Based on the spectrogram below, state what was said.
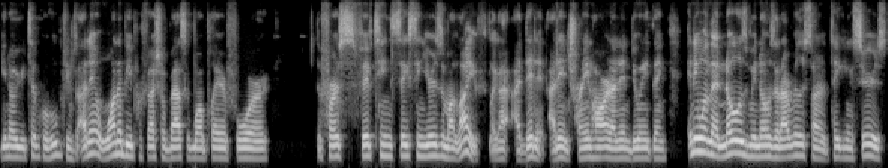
you know, your typical hoop dreams. I didn't want to be a professional basketball player for the first 15, 16 years of my life. Like I, I didn't. I didn't train hard. I didn't do anything. Anyone that knows me knows that I really started taking it serious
